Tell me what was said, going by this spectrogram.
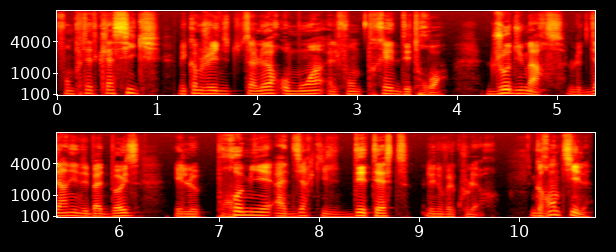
font peut-être classiques, mais comme je l'ai dit tout à l'heure, au moins elles font très Détroit. Joe Dumars, le dernier des Bad Boys, est le premier à dire qu'il déteste les nouvelles couleurs. Grant Hill,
